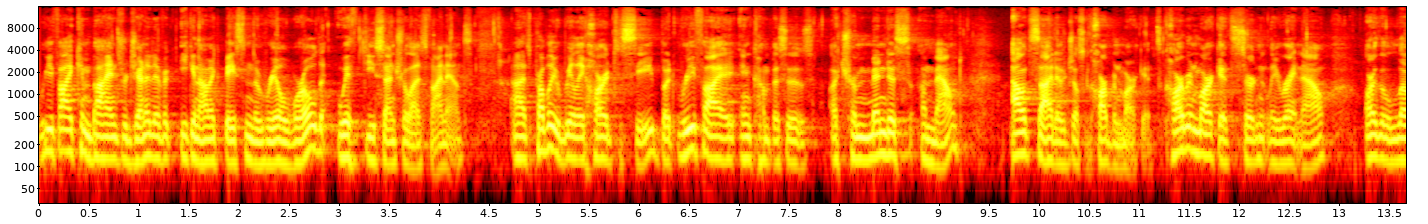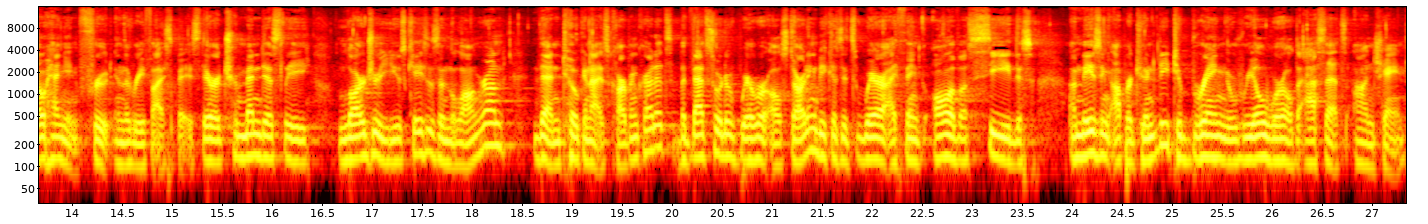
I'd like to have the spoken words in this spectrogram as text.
refi combines regenerative economic based in the real world with decentralized finance. Uh, it's probably really hard to see, but refi encompasses a tremendous amount outside of just carbon markets. Carbon markets, certainly right now, are the low hanging fruit in the refi space. There are tremendously larger use cases in the long run than tokenized carbon credits, but that's sort of where we're all starting because it's where I think all of us see this amazing opportunity to bring real world assets on chain.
